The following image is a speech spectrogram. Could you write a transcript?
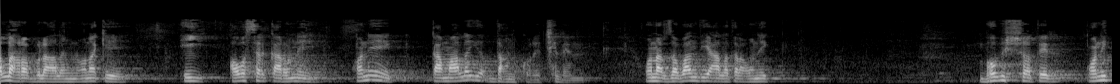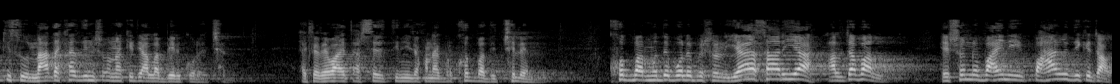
আল্লাহ রাবুল্লাহ আলমিন ওনাকে এই অবস্থার কারণে অনেক কামালাই দান করেছিলেন। ওনার জবান দিয়ে আল্লাহ তালা অনেক ভবিষ্যতের অনেক কিছু না দেখার জিনিস ওনাকে দিয়ে আল্লাহ বের করেছেন। একটা রেওয়ায়ত আসছে তিনি যখন একবার খোদবা দিচ্ছিলেন খোদবার মধ্যে বলে বসলেন, ইয়া সারিয়া আল জাবাল হে সৈন্য বাহিনী পাহাড়ের দিকে যাও।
